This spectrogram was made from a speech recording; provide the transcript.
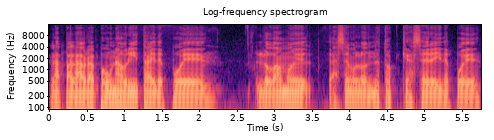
la palabra por una horita y después lo vamos hacemos lo, nuestros quehaceres y después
